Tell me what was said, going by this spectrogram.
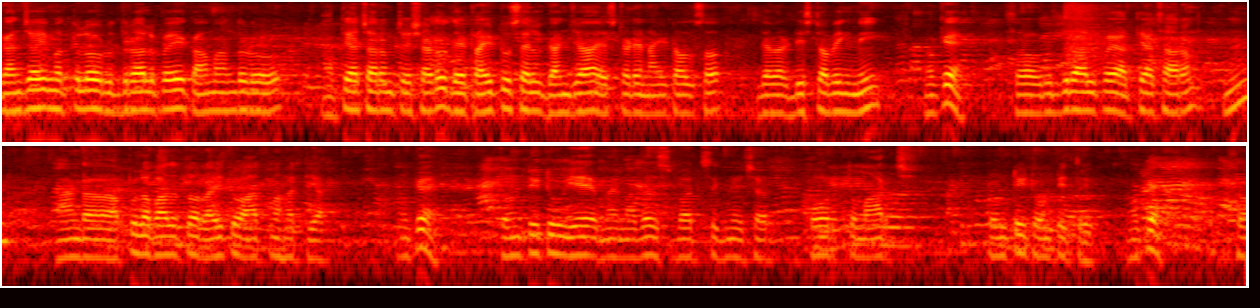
గంజాయి మత్తులో వృద్ధురాలిపై కామాంధుడు అత్యాచారం చేశాడు. They try to sell ganja yesterday night also they were disturbing me okay so వృద్ధురాలిపై అత్యాచారం అండ్ అప్పుల బాధతో రైతు ఆత్మహత్య okay twenty two a my mother's birth signature fourth March twenty twenty three okay so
